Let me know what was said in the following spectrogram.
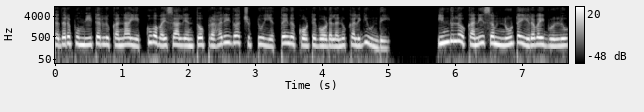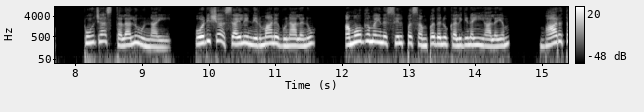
చదరపు మీటర్లు కన్నా ఎక్కువ వైశాల్యంతో ప్రహరీగా చుట్టూ ఎత్తైన కోటగోడలను కలిగి ఉంది. ఇందులో కనీసం నూట ఇరవై గుళ్ళు పూజా స్థలాలు ఉన్నాయి. ఒడిషా శైలి నిర్మాణ గుణాలను అమోఘమైన శిల్ప సంపదను కలిగిన ఈ ఆలయం భారత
